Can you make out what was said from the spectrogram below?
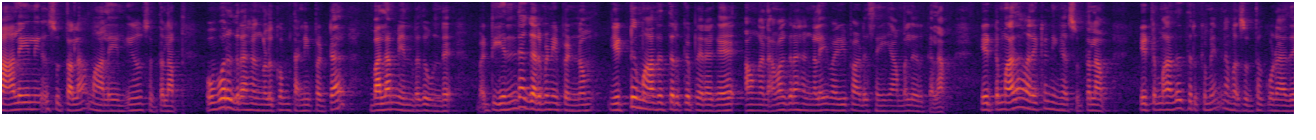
காலையிலையும் சுற்றலாம் மாலையிலையும் சுற்றலாம் ஒவ்வொரு கிரகங்களுக்கும் தனிப்பட்ட பலம் என்பது உண்டு. பட் எந்த கர்ப்பிணி பெண்ணும் எட்டு மாதத்திற்கு பிறகு அவங்க நவக்கிரகங்களை வழிபாடு செய்யாமல் இருக்கலாம். எட்டு மாதம் வரைக்கும் நீங்கள் சுற்றலாம் எட்டு மாதத்திற்குமே நம்ம சுற்றக்கூடாது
